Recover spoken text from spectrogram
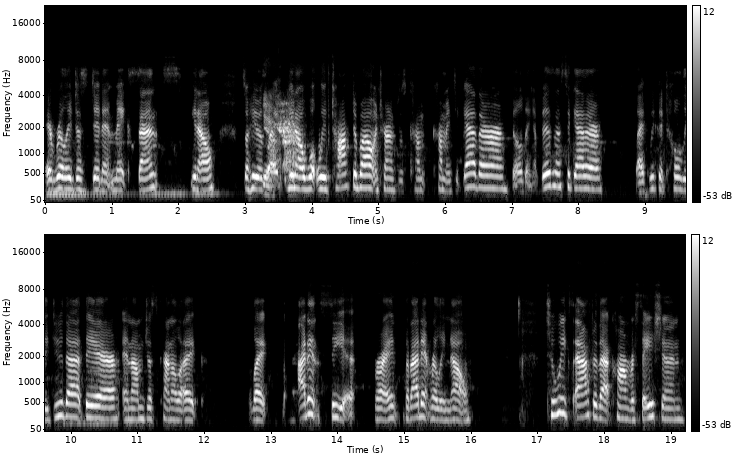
It really just didn't make sense, you know. So he was yeah. like, you know, what we've talked about in terms of com- coming together, building a business together, like we could totally do that there. And I'm just kind of like, like I didn't see it, right? But I didn't really know. Two weeks after that conversation,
